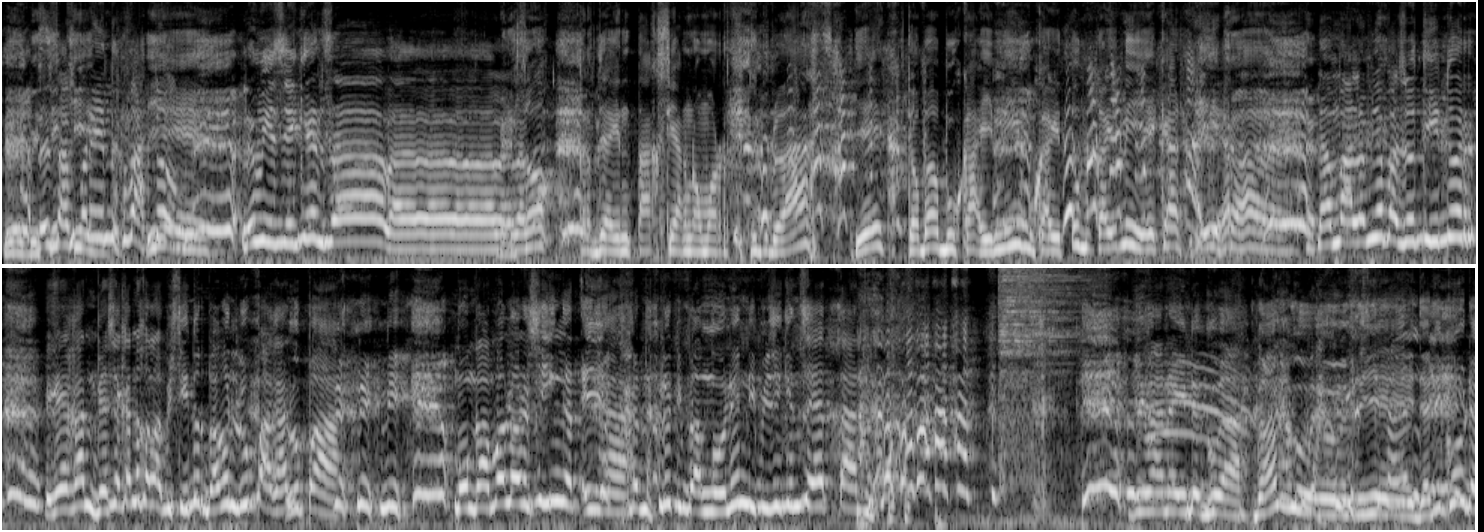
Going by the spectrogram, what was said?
lu bisikin. samperin tuh patung. Iya. Lu bisikin sa Besok kerjain taksi yang nomor 17 Ye, coba buka ini, buka itu, buka ini ya kan Iya. Nah malamnya pas lu tidur, ya kan biasanya kan kalau habis tidur bangun lupa kan? Lupa. Nih mau nggak mau lu harus inget. Iya. Karena lu dibangunin dibisikin setan. Gimana ide gua? Bagus, iya. Jadi gue udah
